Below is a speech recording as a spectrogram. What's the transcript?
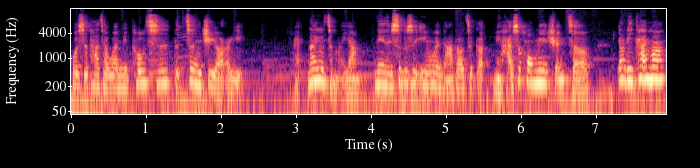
或是他在外面偷吃的证据而已。哎，那又怎么样？你是不是因为拿到这个，你还是后面选择要离开吗？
